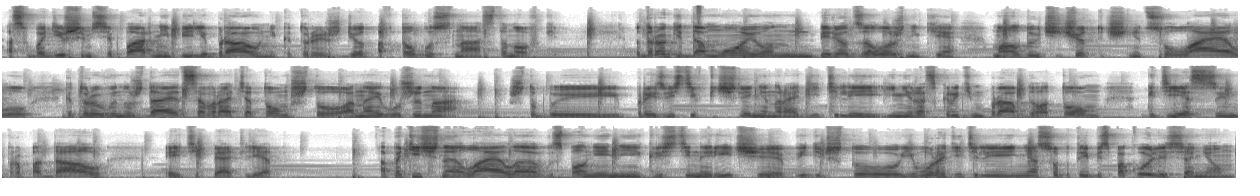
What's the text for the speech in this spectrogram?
освободившемся парне Билли Брауне, который ждет автобус на остановке. По дороге домой он берет заложники молодую чечеточницу Лайлу, которую вынуждает соврать о том, что она его жена, чтобы произвести впечатление на родителей и не раскрыть им правду о том, где сын пропадал эти пять лет. Апатичная Лайла в исполнении Кристины Ричи видит, что его родители не особо-то и беспокоились о нем.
